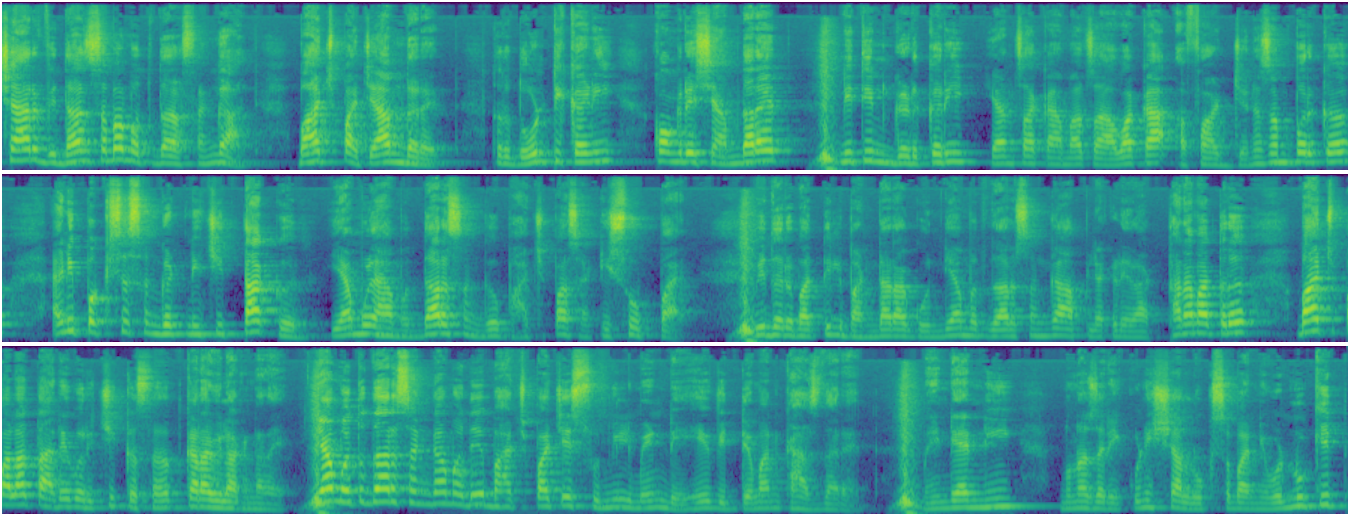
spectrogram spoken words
चार विधानसभा मतदारसंघात भाजपाचे आमदार आहेत. तर दोन ठिकाणी काँग्रेसचे आमदार आहेत. नितीन गडकरी यांचा कामाचा आवाका अफाट जनसंपर्क आणि पक्ष संघटनेची ताकद यामुळे हा मतदारसंघ भाजपासाठी सोपा आहे. विदर्भातील भंडारा गोंदिया मतदारसंघ आपल्याकडे राखताना मात्र भाजपाला तारेवरची कसरत करावी लागणार आहे. या मतदारसंघामध्ये भाजपाचे सुनील मेंढे हे विद्यमान खासदार आहेत. मेंढे यांनी दोन हजार एकोणीसच्या लोकसभा निवडणुकीत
